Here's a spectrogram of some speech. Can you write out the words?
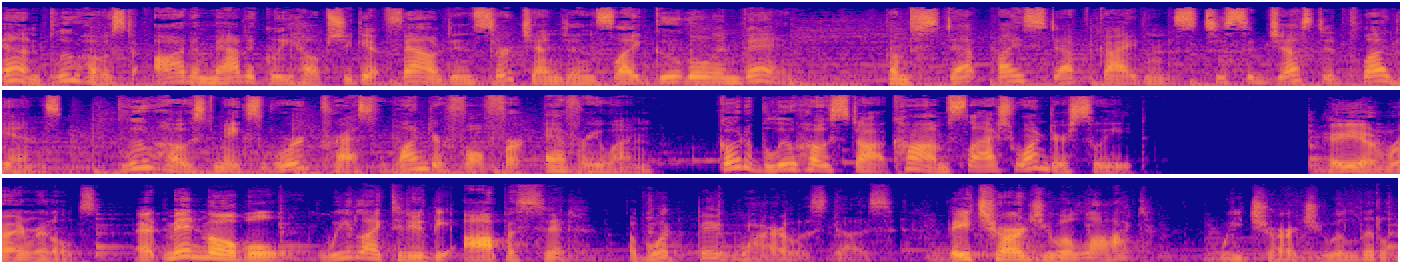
And Bluehost automatically helps you get found in search engines like Google and Bing. From step-by-step guidance to suggested plugins, Bluehost makes WordPress wonderful for everyone. Go to bluehost.com/wondersuite. Hey, I'm Ryan Reynolds. At Mint Mobile, we like to do the opposite of what Big Wireless does. They charge you a lot, we charge you a little.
